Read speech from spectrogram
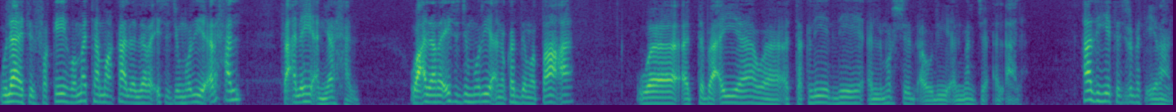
ولاية الفقيه ومتى ما قال لرئيس الجمهورية ارحل فعليه أن يرحل. وعلى رئيس الجمهورية أن يقدم الطاعة والتبعية والتقليد للمرشد أو للمرجع الأعلى. هذه هي تجربة إيران.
